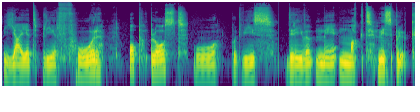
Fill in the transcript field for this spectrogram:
jeget blir for oppblåst og på et vis driver med maktmisbruk.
